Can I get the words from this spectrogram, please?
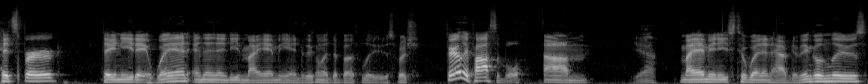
Pittsburgh they need a win, and then they need Miami and New England to both lose, which fairly possible. Um, Yeah. Miami needs to win and have New England lose,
